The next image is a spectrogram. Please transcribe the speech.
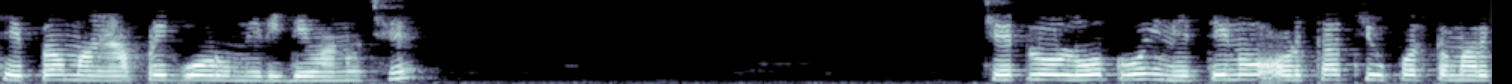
તે પ્રમાણે આપણે ગોળ ઉમેરી દેવાનો છે. જેટલો લોટ હોય ને તેનો અડધાથી ઉપર તમારે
